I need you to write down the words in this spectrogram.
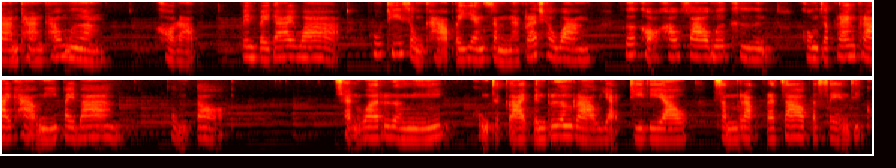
ตามทางเข้าเมือง ขอรับ เป็นไปได้ว่า ผู้ที่ส่งข่าวไปยังสำนักราชวัง เพื่อขอเข้าเฝ้าเมื่อคืน คงจะแพร่งพรายข่าวนี้ไปบ้าง ผมตอบฉันว่าเรื่องนี้คงจะกลายเป็นเรื่องราวใหญ่ทีเดียวสำหรับพระเจ้าประเสนที่โก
